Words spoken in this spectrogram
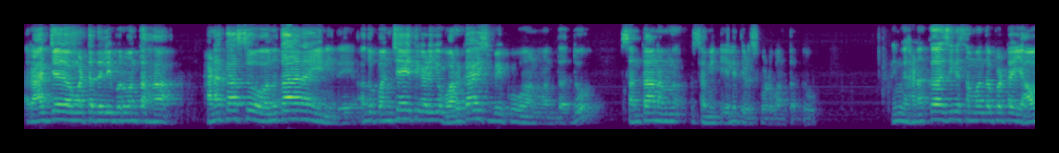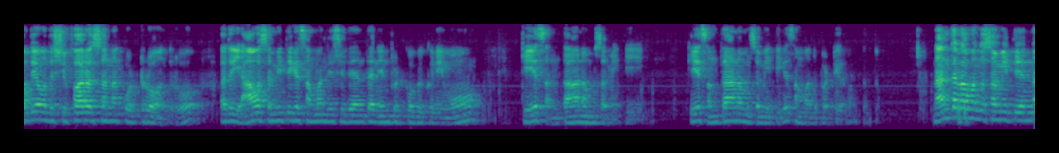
ರಾಜ್ಯ ಮಟ್ಟದಲ್ಲಿ ಬರುವಂತಹ ಹಣಕಾಸು ಅನುದಾನ ಏನಿದೆ, ಅದು ಪಂಚಾಯಿತಿಗಳಿಗೆ ವರ್ಗಾಯಿಸಬೇಕು ಅನ್ನುವಂಥದ್ದು ಸಂತಾನಂ ಸಮಿತಿಯಲ್ಲಿ ತಿಳಿಸ್ಕೊಡುವಂಥದ್ದು. ನಿಮ್ಗೆ ಹಣಕಾಸಿಗೆ ಸಂಬಂಧಪಟ್ಟ ಯಾವುದೇ ಒಂದು ಶಿಫಾರಸನ್ನ ಕೊಟ್ಟರು ಅಂದ್ರು, ಅದು ಯಾವ ಸಮಿತಿಗೆ ಸಂಬಂಧಿಸಿದೆ ಅಂತ ನೆನ್ಪಿಟ್ಕೋಬೇಕು ನೀವು? ಕೆ ಸಂತಾನಂ ಸಮಿತಿ. ಕೆ ಸಂತಾನಂ ಸಮಿತಿಗೆ ಸಂಬಂಧಪಟ್ಟಿರುವಂಥದ್ದು. ನಂತರ ಒಂದು ಸಮಿತಿಯನ್ನ,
